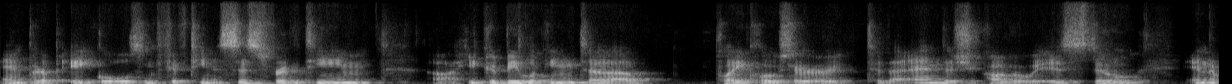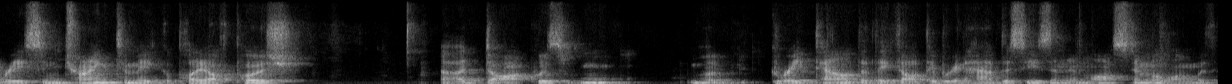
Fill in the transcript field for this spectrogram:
and put up eight goals and 15 assists for the team. Uh, he could be looking to play closer to the end as Chicago is still in the race and trying to make a playoff push. Uh, Dach was a great talent that they thought they were going to have this season and lost him along with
